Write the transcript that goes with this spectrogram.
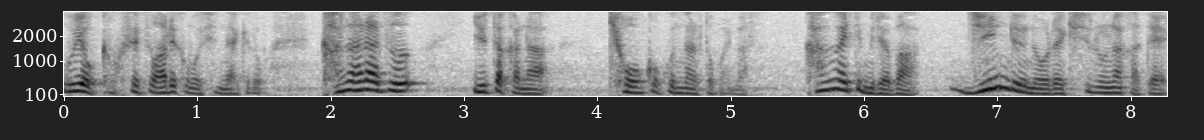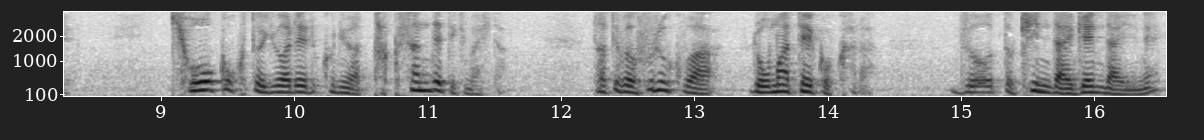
紆余曲折はあるかもしれないけど、必ず豊かな強国になると思います。考えてみれば、人類の歴史の中で、強国と言われる国はたくさん出てきました。例えば古くはローマ帝国から、ずっと近代現代にね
